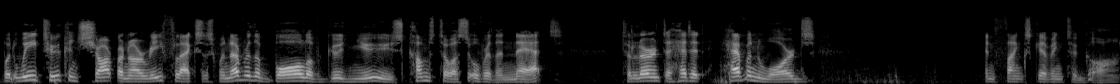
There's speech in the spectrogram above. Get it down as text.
But we too can sharpen our reflexes whenever the ball of good news comes to us over the net to learn to hit it heavenwards in thanksgiving to God.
